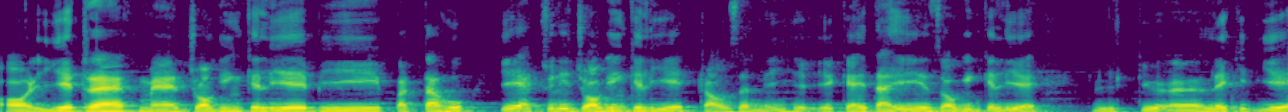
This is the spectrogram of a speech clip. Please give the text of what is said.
और ये ट्रैक मैं जॉगिंग के लिए भी पढ़ता हूँ। ये एक्चुअली जॉगिंग के लिए ट्राउज़र नहीं है। ये कहता है ये जॉगिंग के लिए, लेकिन ये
